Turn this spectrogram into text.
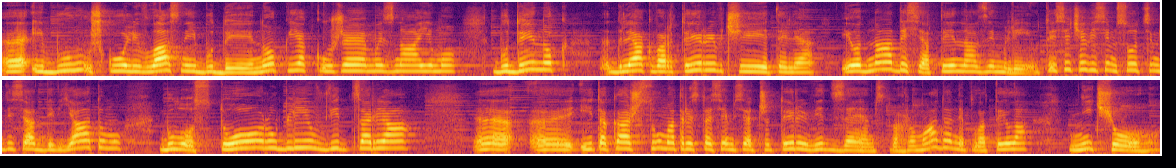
Е, І був у школі власний будинок, як уже ми знаємо, будинок для квартири вчителя і одна десятина землі. У 1879-му було 100 рублів від царя. е, е, І така ж сума 374 від земства. Громада не платила нічого.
